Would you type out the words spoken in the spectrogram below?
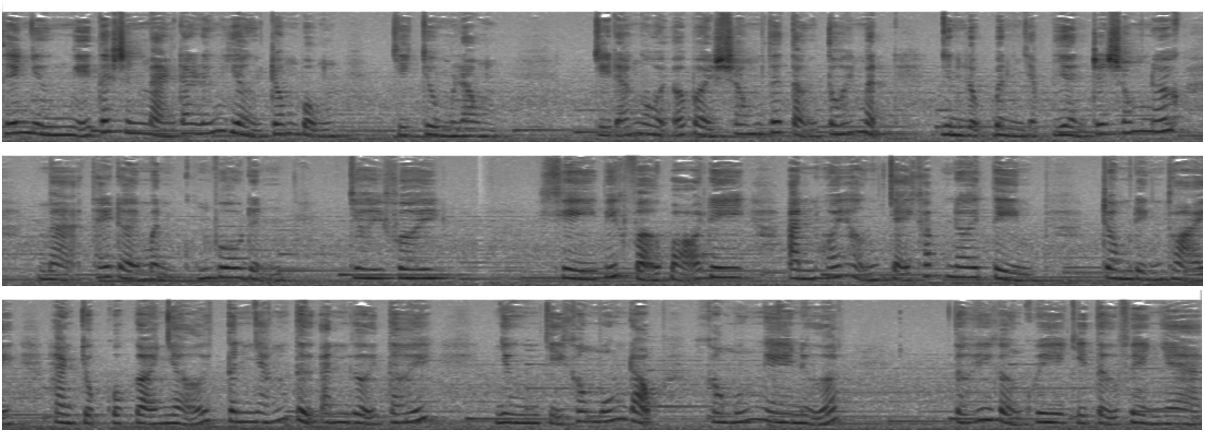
Thế nhưng nghĩ tới sinh mạng đang lớn dần trong bụng, chị chùm lòng. Chị đã ngồi ở bờ sông tới tận tối mịt nhìn lục bình dập dềnh trên sóng nước mà thấy đời mình cũng vô định, chơi vơi. Khi biết vợ bỏ đi, anh hối hận chạy khắp nơi tìm. Trong điện thoại, hàng chục cuộc gọi nhỡ, tin nhắn từ anh gửi tới, nhưng chị không muốn đọc, không muốn nghe nữa. Tới gần khuya, chị tự về nhà,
